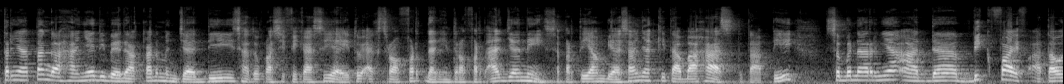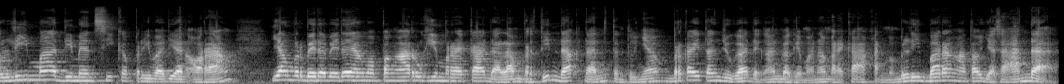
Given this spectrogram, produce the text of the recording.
ternyata nggak hanya dibedakan menjadi satu klasifikasi yaitu ekstrovert dan introvert aja nih, seperti yang biasanya kita bahas. Tetapi sebenarnya ada big five atau lima dimensi kepribadian orang yang berbeda-beda yang mempengaruhi mereka dalam bertindak dan tentunya berkaitan juga dengan bagaimana mereka akan membeli barang atau jasa Anda.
